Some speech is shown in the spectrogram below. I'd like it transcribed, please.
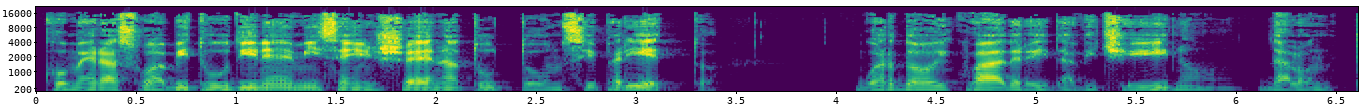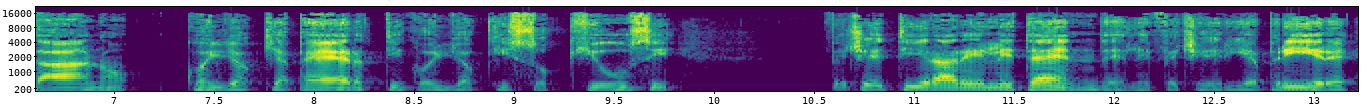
Come era sua abitudine, mise in scena tutto un siparietto. Guardò i quadri da vicino, da lontano, con gli occhi aperti, con gli occhi socchiusi, Fece tirare le tende, le fece riaprire,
